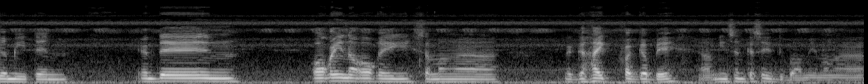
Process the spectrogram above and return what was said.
gamitin. And then, okay na okay sa mga nag-hike paggabi. Uh, minsan kasi, di ba, may mga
